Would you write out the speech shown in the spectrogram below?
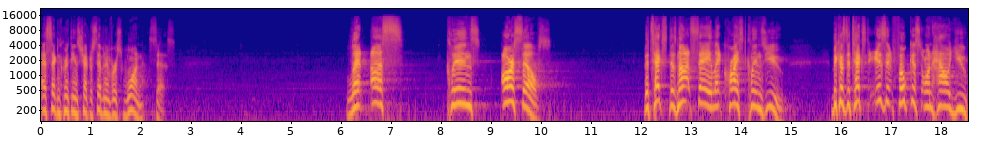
as 2 Corinthians chapter 7 and verse 1 says. Let us cleanse ourselves. The text does not say, let Christ cleanse you, because the text isn't focused on how you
